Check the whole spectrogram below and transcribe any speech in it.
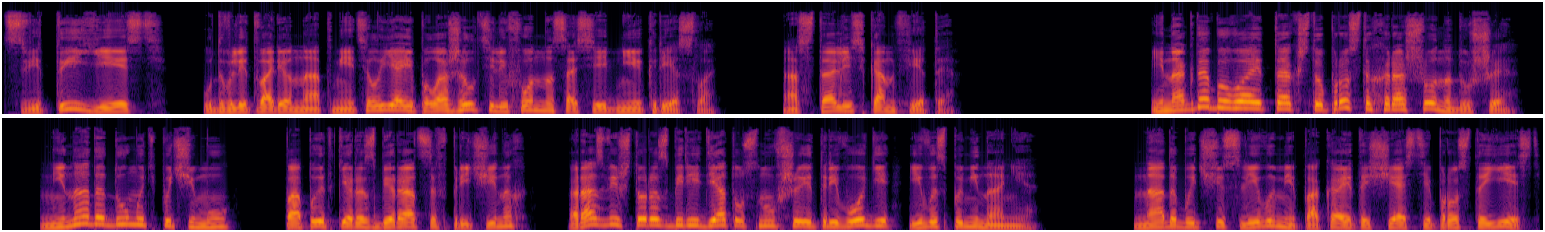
Цветы есть, удовлетворенно отметил я и положил телефон на соседнее кресло. Остались конфеты. Иногда бывает так, что просто хорошо на душе. Не надо думать почему. Попытки разбираться в причинах разве что разбередят уснувшие тревоги и воспоминания. Надо быть счастливыми, пока это счастье просто есть,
